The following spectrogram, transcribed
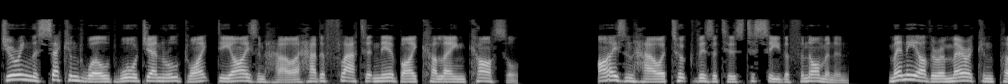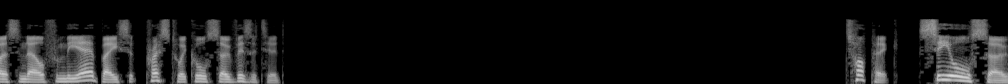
During the Second World War General Dwight D. Eisenhower had a flat at nearby Culzean Castle. Eisenhower took visitors to see the phenomenon. Many other American personnel from the air base at Prestwick also visited. See also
